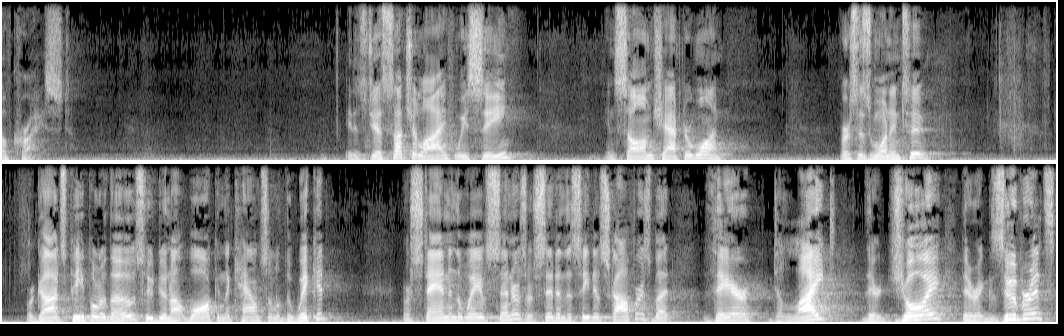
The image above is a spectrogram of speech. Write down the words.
of Christ. It is just such a life we see in Psalm chapter 1 verses 1 and 2. Where God's people are those who do not walk in the counsel of the wicked, nor stand in the way of sinners, or sit in the seat of scoffers, but their delight, their joy, their exuberance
